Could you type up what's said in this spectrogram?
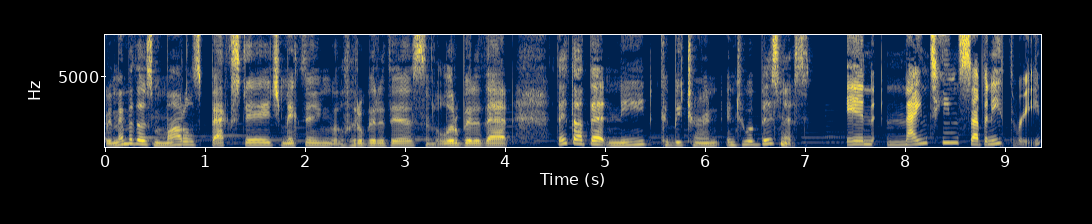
Remember those models backstage mixing a little bit of this and a little bit of that? They thought that need could be turned into a business. In 1973,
